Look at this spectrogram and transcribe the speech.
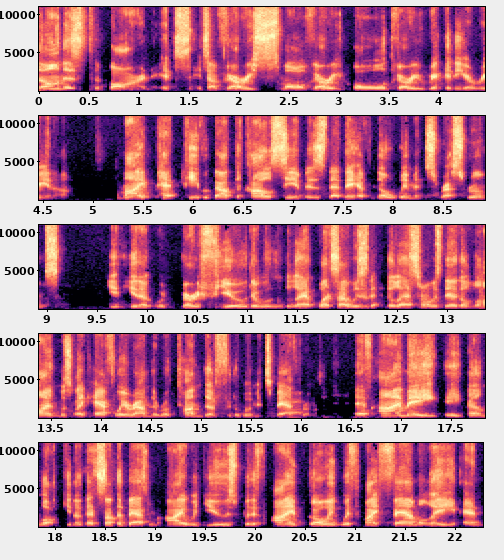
known as the barn. It's it's a very small, very old, very rickety arena my pet peeve about the Coliseum is that they have no women's restrooms. You, you know, very few. There were, once I was the last time I was there, the line was like halfway around the rotunda for the women's bathroom. If I'm a, a and look, you know, that's not the bathroom I would use, but if I'm going with my family and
